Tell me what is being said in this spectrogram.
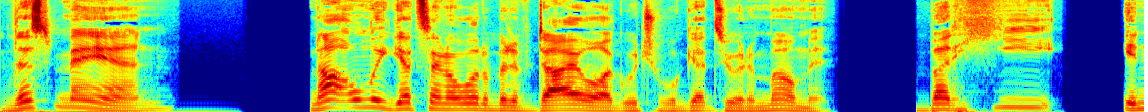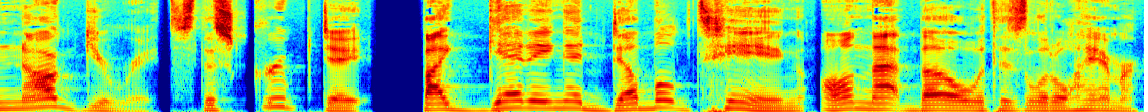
This man not only gets in a little bit of dialogue, which we'll get to in a moment, but he inaugurates this group date by getting a double ting on that bell with his little hammer.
